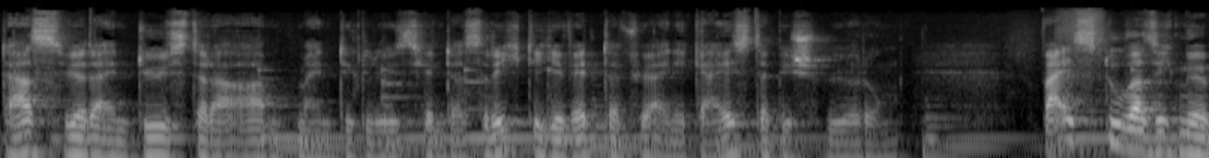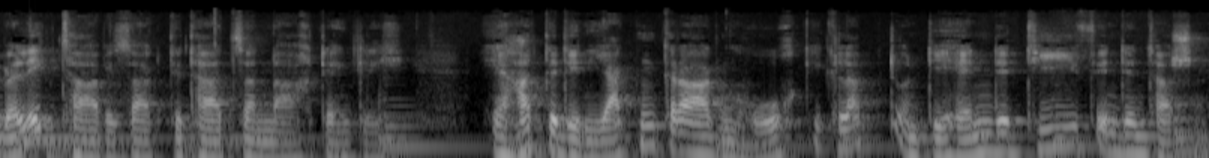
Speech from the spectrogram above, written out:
Das wird ein düsterer Abend, meinte Glöschen, das richtige Wetter für eine Geisterbeschwörung. Weißt du, was ich mir überlegt habe? sagte Tarzan nachdenklich. Er hatte den Jackenkragen hochgeklappt und die Hände tief in den Taschen.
